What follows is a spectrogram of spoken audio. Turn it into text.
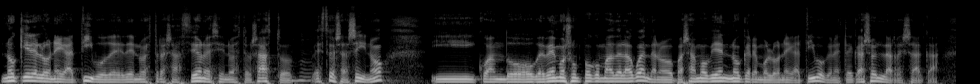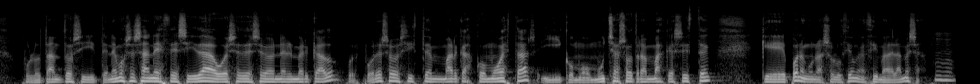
no quiere lo negativo de, de nuestras acciones y nuestros actos. Esto es así, ¿no? Y cuando bebemos un poco más de la cuenta, nos lo pasamos bien, no queremos lo negativo, que en este caso es la resaca. Por lo tanto, si tenemos esa necesidad o ese deseo en el mercado, pues por eso existen marcas como estas y como muchas otras más que existen, que ponen una solución encima de la mesa. Ujú.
